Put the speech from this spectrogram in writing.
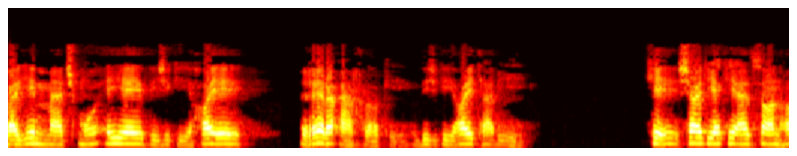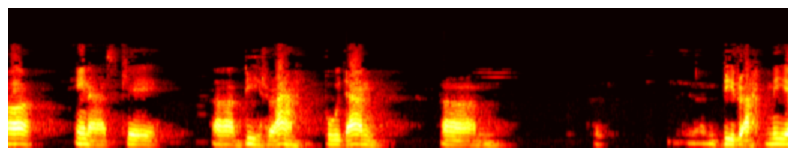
بر یه مجموعه ویژگی های غیر اخلاقی ویژگی های طبیعی که شاید یکی از آنها این است که بیرم بودن بیرحمی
